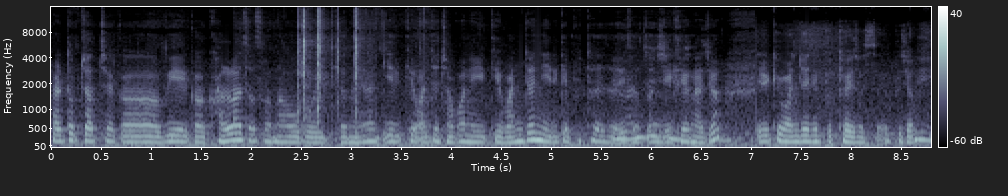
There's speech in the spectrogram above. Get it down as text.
발톱 자체가 위에가 갈라져서 나오고 있잖아요. 이렇게 완전 저번에 이렇게 완전히 이렇게 붙어져 네, 있었던 게 기억나죠? 이렇게 완전히 붙어 있었어요. 그죠? 네.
